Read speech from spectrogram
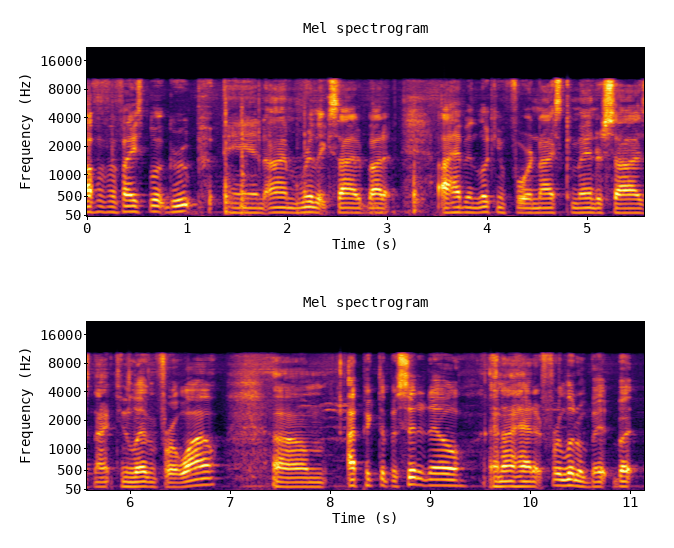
off of a Facebook group, and I'm really excited about it. I have been looking for a nice commander size 1911 for a while. Um, I picked up a Citadel, and I had it for a little bit, but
